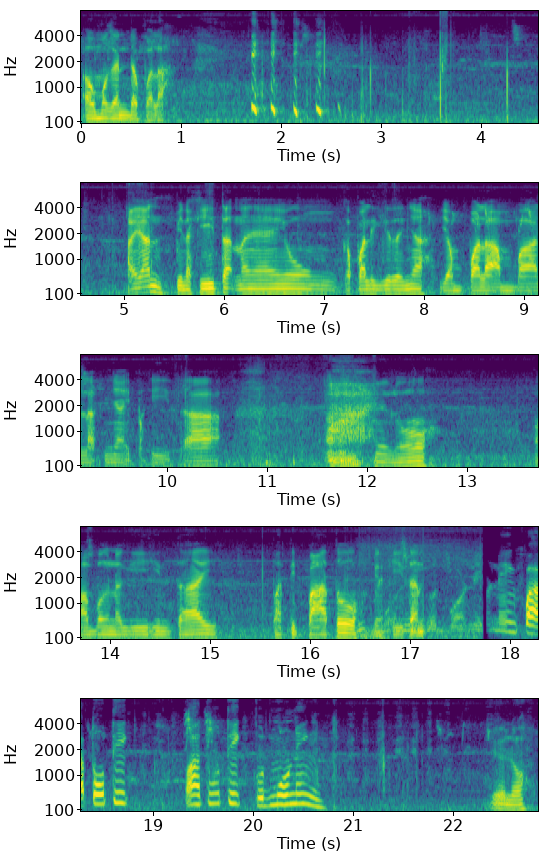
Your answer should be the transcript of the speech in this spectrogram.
O maganda pala. Ayan, pinakita na niya yung kapaligiran niya. Yan pala ang balak niya ipakita. Ah, yan o. Habang naghihintay. Pati pato. Pinakita. Good morning, patutik. Patutik, good morning. Yan o.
